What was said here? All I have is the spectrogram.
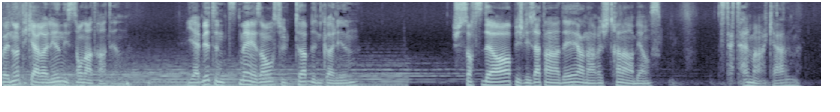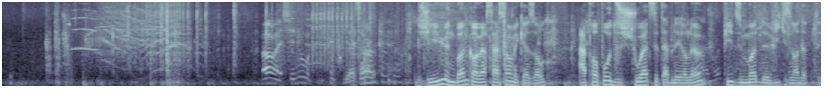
Benoît et Caroline, ils sont dans la trentaine. Ils habitent une petite maison sur le top d'une colline. Je suis sorti dehors puis je les attendais en enregistrant l'ambiance. C'était tellement calme. Bon, ben, c'est nous. J'ai eu une bonne conversation avec eux autres à propos du choix de s'établir là puis du mode de vie qu'ils ont adopté.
